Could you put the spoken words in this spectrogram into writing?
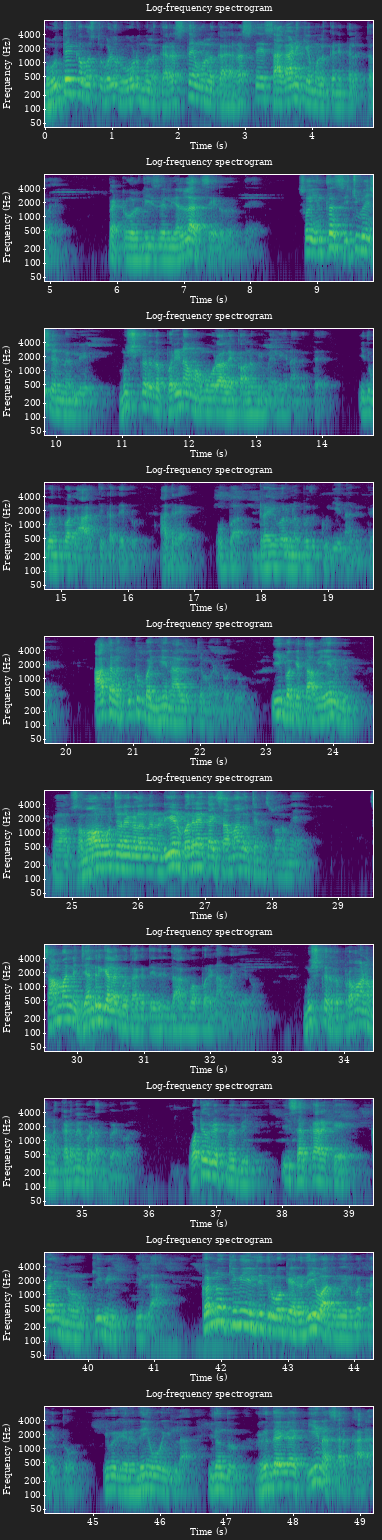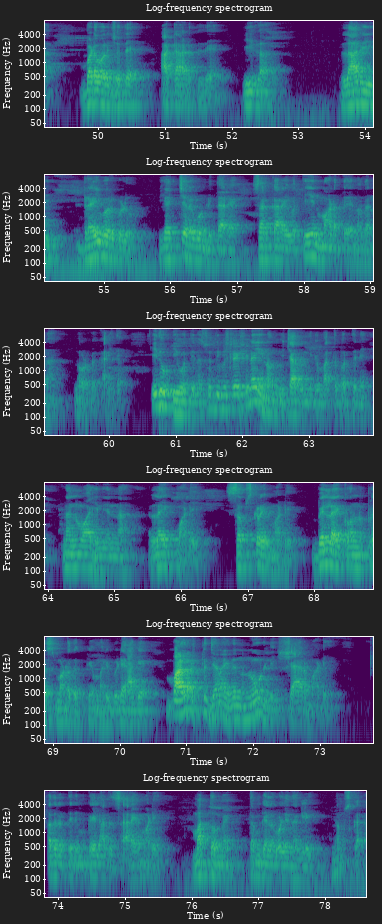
ಬಹುತೇಕ ವಸ್ತುಗಳು ರೋಡ್ ಮೂಲಕ, ರಸ್ತೆ ಮೂಲಕ, ರಸ್ತೆ ಸಾಗಾಣಿಕೆ ಮೂಲಕನೇ ತಲುಪ್ತವೆ. ಪೆಟ್ರೋಲ್ ಡೀಸೆಲ್ ಎಲ್ಲ ಸೇರಿದಂತೆ. ಸೊ ಇಂಥ ಸಿಚುವೇಷನ್ನಲ್ಲಿ ಮುಷ್ಕರದ ಪರಿಣಾಮ ಓವರಾಲ್ ಎಕಾನಮಿ ಮೇಲೆ ಏನಾಗುತ್ತೆ? ಇದು ಒಂದು ಭಾಗ ಆರ್ಥಿಕತೆದು ಆದರೆ ಒಬ್ಬ ಡ್ರೈವರ್ನ ಬದುಕು ಏನಾಗುತ್ತೆ? ಆತನ ಕುಟುಂಬ ಏನು ಆಲೋಚನೆ ಮಾಡ್ಬೋದು? ಈ ಬಗ್ಗೆ ತಾವು ಏನು ಆ, ಸಮಾಲೋಚನೆಗಳನ್ನು ನಡೆ ಏನು ಬದನೆಕಾಯಿ ಸಮಾಲೋಚನೆ ಸ್ವಾಮಿ? ಸಾಮಾನ್ಯ ಜನರಿಗೆಲ್ಲ ಗೊತ್ತಾಗುತ್ತೆ ಇದರಿಂದ ಆಗುವ ಪರಿಣಾಮ ಏನು? ಮುಷ್ಕರದ ಪ್ರಮಾಣವನ್ನು ಕಡಿಮೆ ಮಾಡೋದು ಬೇಡವಾ? Whatever it may be ಈ ಸರ್ಕಾರಕ್ಕೆ ಕಣ್ಣು ಕಿವಿ ಇಲ್ಲ. ಕಣ್ಣು ಕಿವಿ ಇಲ್ದಿದ್ರು ಓಕೆ, ಹೃದಯವಾದರೂ ಇರಬೇಕಾಗಿತ್ತು. ಇವರಿಗೆ ಹೃದಯವೂ ಇಲ್ಲ. ಇದೊಂದು ಹೃದಯಹೀನ ಸರ್ಕಾರ. ಬಡವರ ಜೊತೆ ಆಟ ಆಡ್ತಿದೆ. ಈಗ ಲಾರಿ ಡ್ರೈವರ್ಗಳು ಎಚ್ಚರಗೊಂಡಿದ್ದಾರೆ. ಸರ್ಕಾರ ಇವತ್ತೇನು ಮಾಡುತ್ತೆ ಅನ್ನೋದನ್ನು ನೋಡಬೇಕಾಗಿದೆ. ಇದು ಇವತ್ತಿನ ಸುದ್ದಿ ವಿಶ್ಲೇಷಣೆ. ಇನ್ನೊಂದು ವಿಚಾರದೊಂದಿಗೆ ಮತ್ತೆ ಬರ್ತೀನಿ. ನನ್ನ ವಾಹಿನಿಯನ್ನು ಲೈಕ್ ಮಾಡಿ ಸಬ್ಸ್ಕ್ರೈಬ್ ಮಾಡಿ ಬೆಲ್ ಐಕಾನ್ ಪ್ರೆಸ್ ಮಾಡೋದಕ್ಕೆ ಮರಿಬೇಡಿ. ಹಾಗೆ ಭಾಳಷ್ಟು ಜನ ಇದನ್ನು ನೋಡಲಿ ಶೇರ್ ಮಾಡಿ. ಅದರಂತೆ ನಿಮ್ಮ ಕೈಲಾದ ಸಹಾಯ ಮಾಡಿ. ಮತ್ತೊಮ್ಮೆ ತಮಗೆಲ್ಲ ಒಳ್ಳೆಯದಾಗಲಿ ನಮಸ್ಕಾರ.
